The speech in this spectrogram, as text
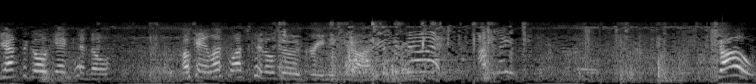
You have to go again, Kendall. Okay, let's watch Kendall do a greenie shot. You can do it. I think. Go!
